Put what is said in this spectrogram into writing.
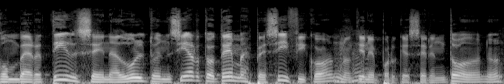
convertirse en adulto en cierto tema específico, no tiene por qué ser en todo, ¿no?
